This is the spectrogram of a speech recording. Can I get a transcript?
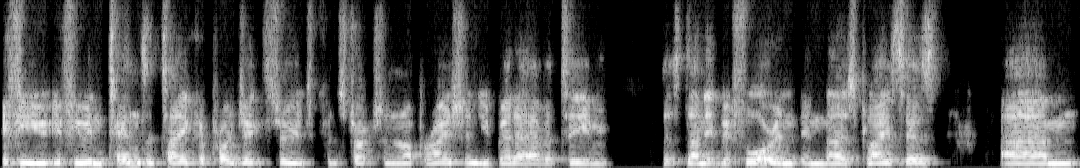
If you if you intend to take a project through to construction and operation, you better have a team that's done it before in, in those places. Um,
